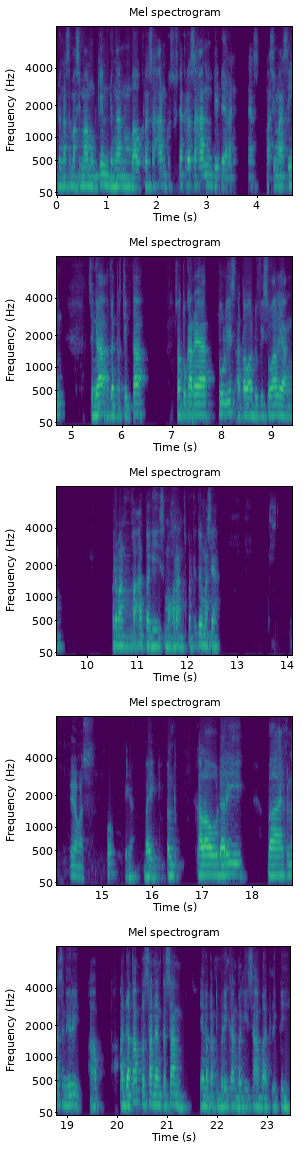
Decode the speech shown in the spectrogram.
dengan semaksimal mungkin dengan membawa keresahan, khususnya keresahan di daerahnya masing-masing, sehingga agar tercipta suatu karya tulis atau audiovisual yang bermanfaat bagi semua orang. Seperti itu, Mas ya? Iya, Mas. Oh, iya. Baik. Untuk kalau dari Mbak Hervina sendiri, adakah pesan dan kesan yang dapat diberikan bagi sahabat LIPI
